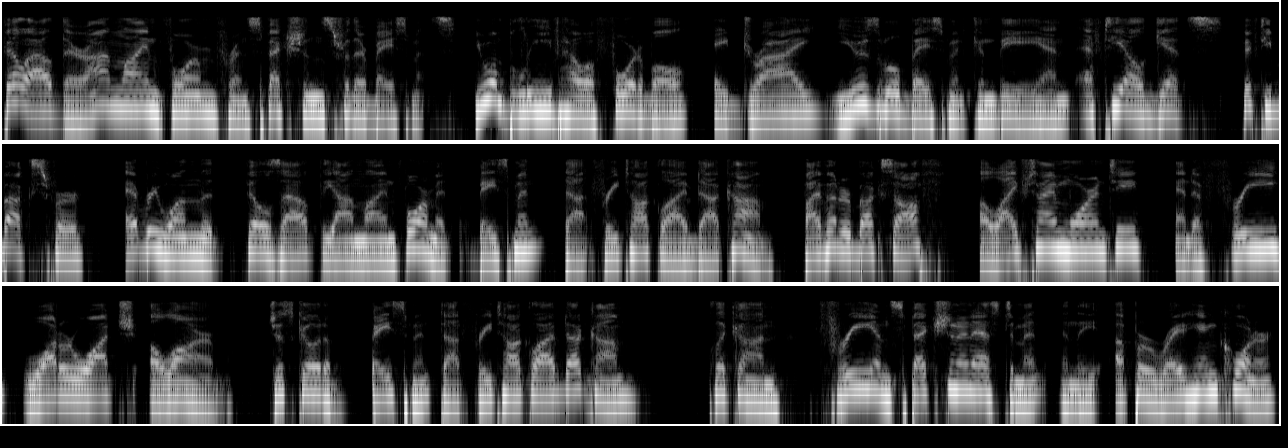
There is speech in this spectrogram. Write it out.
fill out their online form for inspections for their basements. You won't believe how affordable a dry, usable basement can be, and FTL gets 50 bucks for everyone that fills out the online form at basement.freetalklive.com. 500 bucks off, a lifetime warranty, and a free water watch alarm. Just go to basement.freetalklive.com Click on Free Inspection and Estimate in the upper right hand corner.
